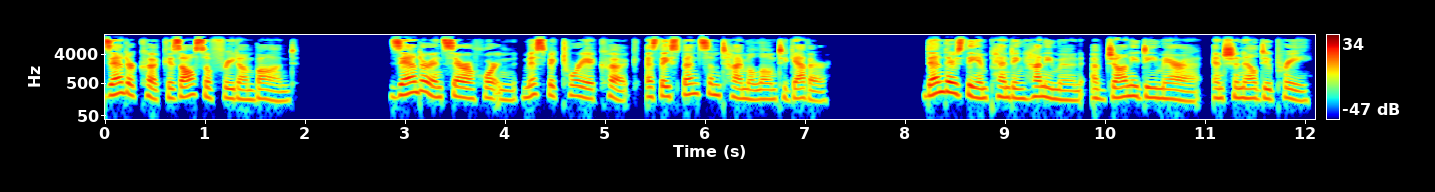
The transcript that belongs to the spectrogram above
Xander Cook is also freed on bond. Xander and Sarah Horton miss Victoria Cook as they spend some time alone together. Then there's the impending honeymoon of Johnny DiMera and Chanel Dupree.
